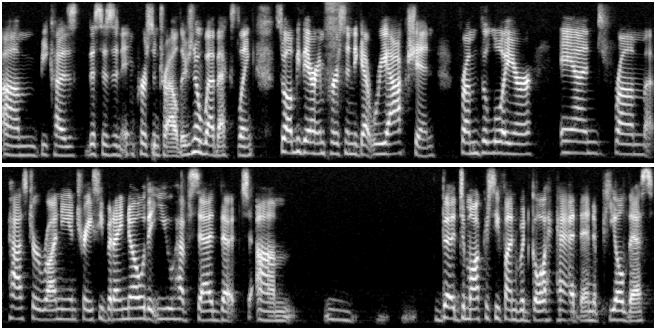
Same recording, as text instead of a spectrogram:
um, because this is an in person trial. There's no WebEx link. So I'll be there in person to get reaction from the lawyer and from Pastor Rodney and Tracy. But I know that you have said that um, the Democracy Fund would go ahead and appeal this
